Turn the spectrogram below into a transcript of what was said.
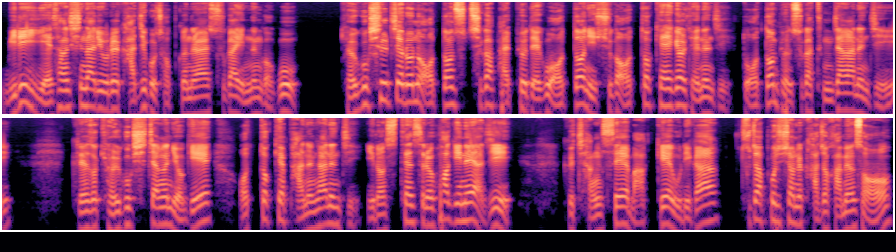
미리 예상 시나리오를 가지고 접근을 할 수가 있는 거고 결국 실제로는 어떤 수치가 발표되고 어떤 이슈가 어떻게 해결되는지 또 어떤 변수가 등장하는지 그래서 결국 시장은 여기에 어떻게 반응하는지 이런 스탠스를 확인해야지 그 장세에 맞게 우리가 투자 포지션을 가져가면서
